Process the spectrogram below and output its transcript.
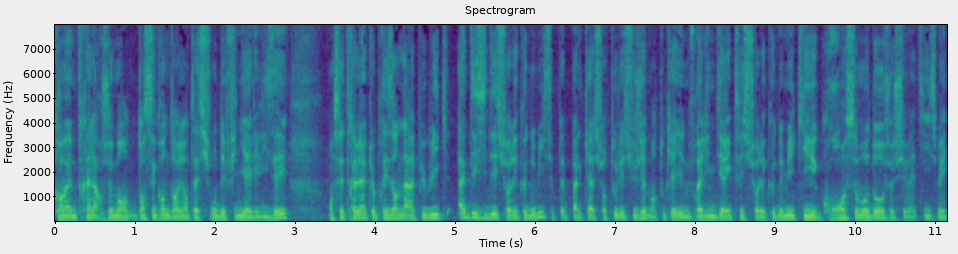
quand même très largement dans ses grandes orientations définies à l'Élysée. On sait très bien que le président de la République a des idées sur l'économie. C'est peut-être pas le cas sur tous les sujets, mais en tout cas, il y a une vraie ligne directrice sur l'économie qui est grosso modo, je schématise, mais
